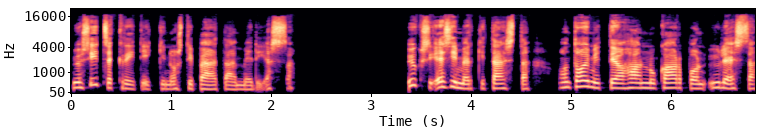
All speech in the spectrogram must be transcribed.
Myös itsekritiikki nosti päätään mediassa. Yksi esimerkki tästä on toimittaja Hannu Karpon Ylessä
